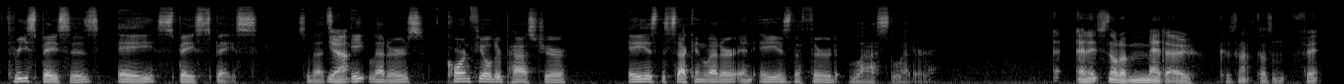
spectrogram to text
three spaces, A, space, space. So that's Yeah. eight letters, cornfield or pasture. A is the second letter, and A is the third last letter. And it's not a meadow because that doesn't fit.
